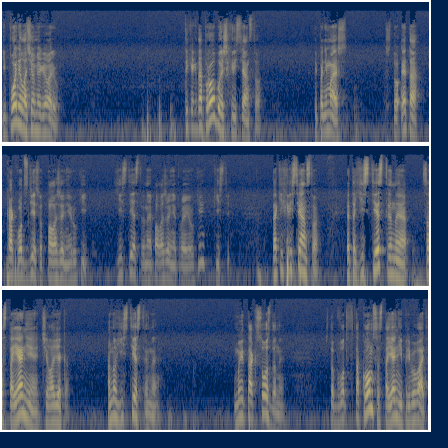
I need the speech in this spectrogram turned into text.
и понял, о чем я говорю. Ты когда пробуешь христианство, ты понимаешь, что это как вот здесь вот положение руки, естественное положение твоей руки, кисти, так и христианство. Это естественное состояние человека. Оно естественное. Мы так созданы, чтобы вот в таком состоянии пребывать.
